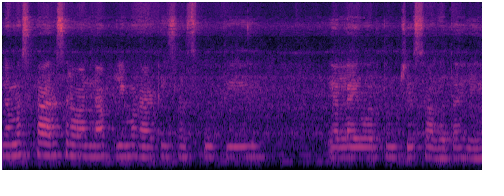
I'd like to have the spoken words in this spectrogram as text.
नमस्कार सर्वांना आपली मराठी संस्कृती या लाईव्हवर तुमचे स्वागत आहे.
